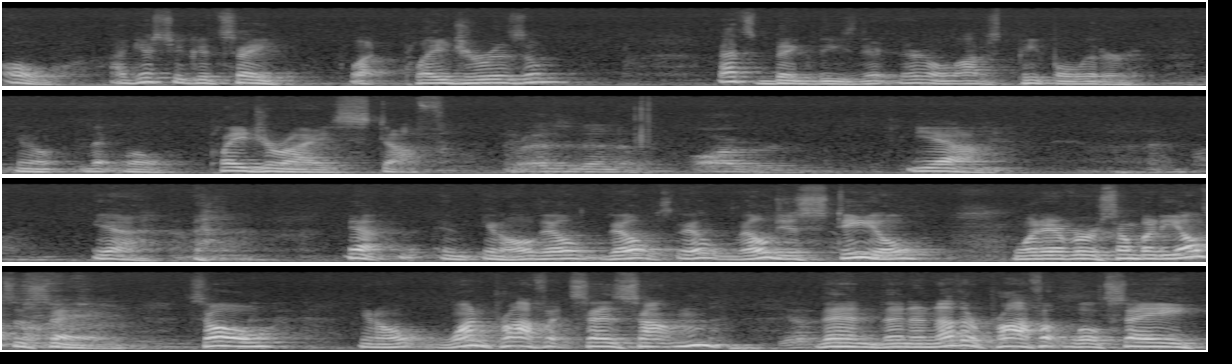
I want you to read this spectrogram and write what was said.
oh, I guess you could say, what, plagiarism? That's big these days. There are a lot of people that are, you know, that will plagiarize stuff. President of Harvard. Yeah. Yeah. Yeah, and, you know, they'll, they'll, they'll, they'll just steal whatever somebody else is saying. So, you know, one prophet says something, yep. then then another prophet will say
